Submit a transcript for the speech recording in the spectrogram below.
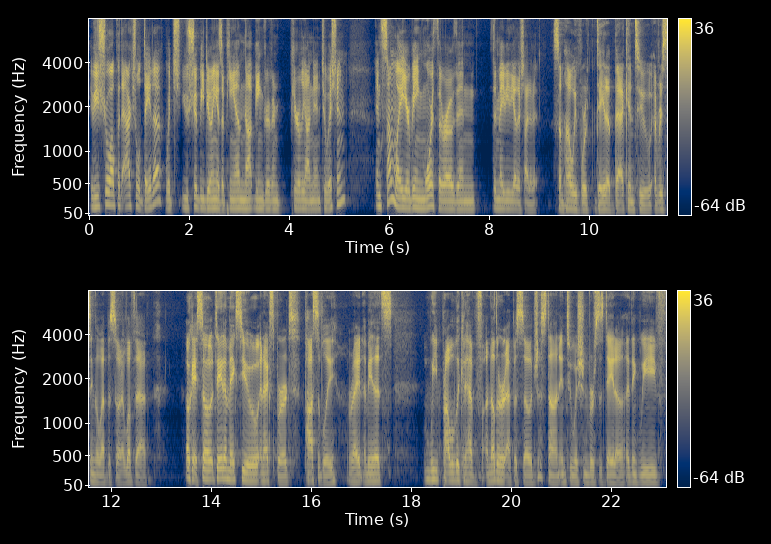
If you show up with actual data, which you should be doing as a PM, not being driven purely on intuition, in some way you're being more thorough than than maybe the other side of it. Somehow we've worked data back into every single episode. I love that. Okay, so data makes you an expert, possibly, right? I mean, it's we probably could have another episode just on intuition versus data. I think we've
